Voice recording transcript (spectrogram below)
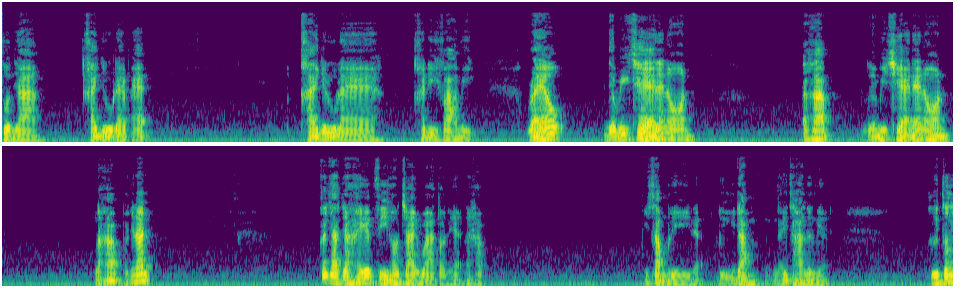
สวนยาง ใครจะดูแลแพะ ใครจะดูแลคดีฟาร์มอีก แล้วเดี๋ยวมีแฉแน่นอนนะครับ เดี๋ยวมีแฉแน่นอนนะครับ เพราะฉะนั้น ก็อยากจะให้เอฟซีเข้าใจว่าตอนนี้นะครับอีสัมลีเนี่ยหรืออีดำในนิทานเรื่องเนี้ย คือต้อง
